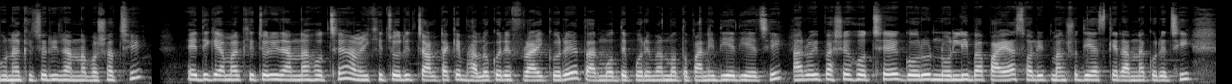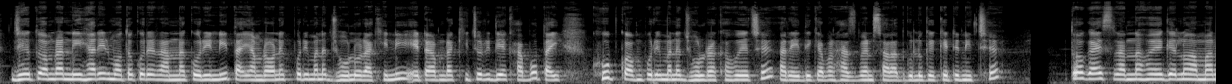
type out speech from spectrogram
ভুনা খিচুড়ি রান্না বসাচ্ছি। এদিকে আমার খিচুড়ি রান্না হচ্ছে। আমি খিচুড়ির চালটাকে ভালো করে ফ্রাই করে তার মধ্যে পরিমাণ মতো পানি দিয়ে দিয়েছি। আর ওই পাশে হচ্ছে গরুর নল্লি বা পায়া, সলিড মাংস দিয়ে আজকে রান্না করেছি। যেহেতু আমরা নিহারির মতো করে রান্না করিনি, তাই আমরা অনেক পরিমাণে ঝোলও রাখিনি। এটা আমরা খিচুড়ি দিয়ে খাব, তাই খুব কম পরিমাণে ঝোল রাখা হয়েছে। আর এইদিকে আমার হাজব্যান্ড সালাদগুলোকে কেটে নিচ্ছে। তো গাইস রান্না হয়ে গেল আমার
